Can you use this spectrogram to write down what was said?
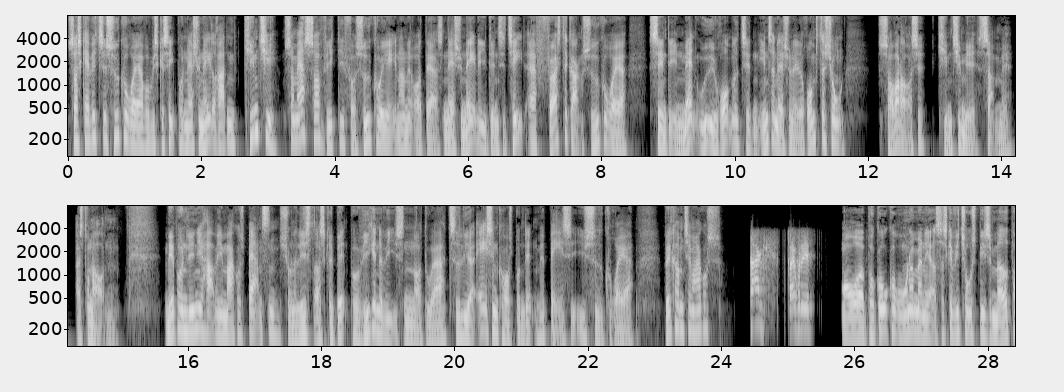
Så skal vi til Sydkorea, hvor vi skal se på nationalretten kimchi, som er så vigtig for sydkoreanerne og deres nationale identitet, at første gang Sydkorea sendte en mand ud i rummet til den internationale rumstation, så var der også kimchi med sammen med astronauten. Med på en linje har vi Markus Bernsen, journalist og skribent på Weekendavisen, og du er tidligere Asien-korrespondent med base i Sydkorea. Velkommen til, Markus. Tak. Tak for det. Og øh, på god corona så skal vi to spise mad på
